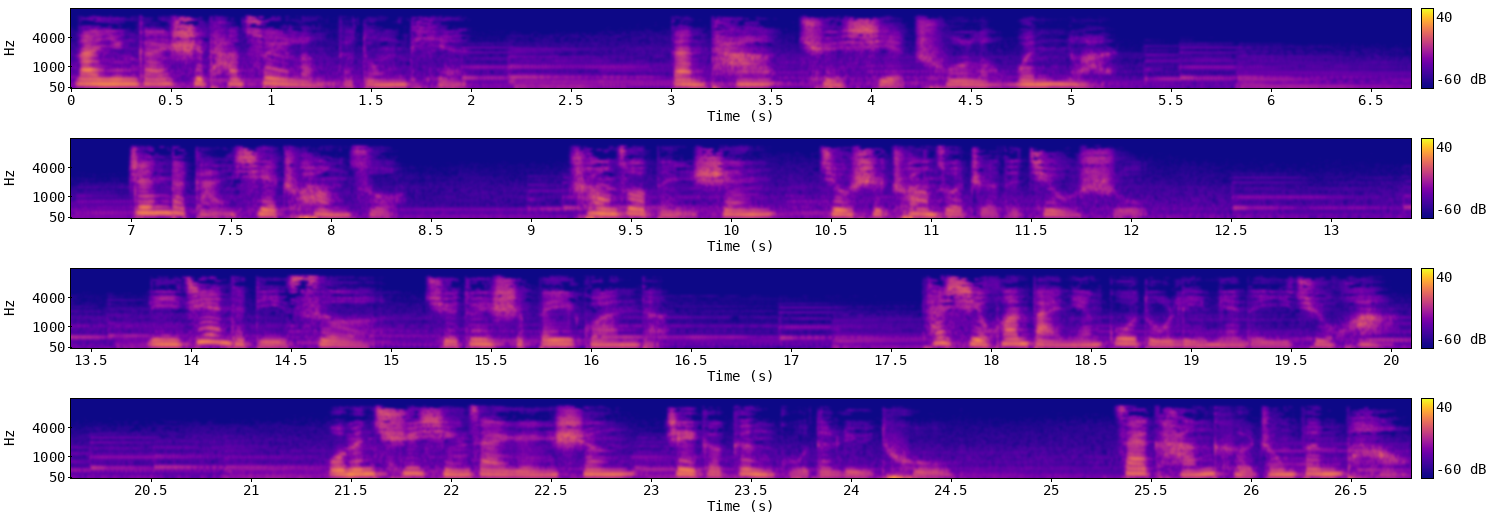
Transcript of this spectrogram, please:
那应该是他最冷的冬天，但他却写出了温暖。真的感谢创作，创作本身就是创作者的救赎。李健的底色绝对是悲观的。他喜欢《百年孤独》里面的一句话：“我们驱行在人生这个亘古的旅途，在坎坷中奔跑，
